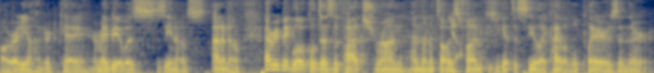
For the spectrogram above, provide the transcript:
already 100k, or maybe it was Xenos. I don't know. Every big local does the patch run, and then it's always Yeah. fun because you get to see like high level players and their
